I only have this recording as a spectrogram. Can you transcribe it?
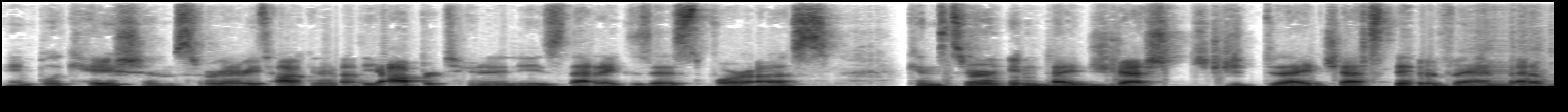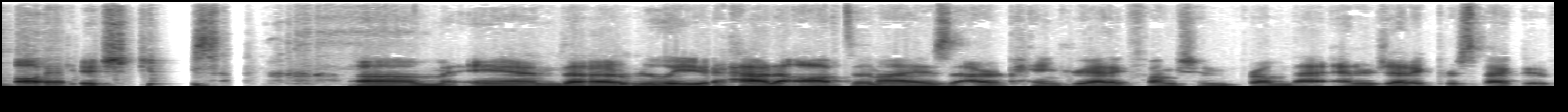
implications. So, we're going to be talking about the opportunities that exist for us concerning digest, digestive and metabolic issues. Um, and uh, really how to optimize our pancreatic function from that energetic perspective.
